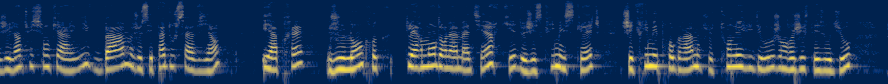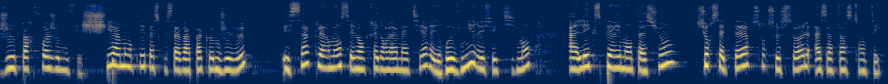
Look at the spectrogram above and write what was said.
j'ai l'intuition qui arrive, bam, je sais pas d'où ça vient et après, je l'ancre clairement dans la matière qui est de j'écris mes sketchs, j'écris mes programmes, je tourne les vidéos, j'enregistre les audios. Je parfois, je me fais chier à monter parce que ça va pas comme je veux et ça, clairement, c'est l'ancrer dans la matière et revenir effectivement à l'expérimentation sur cette terre, sur ce sol, à cet instant T.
